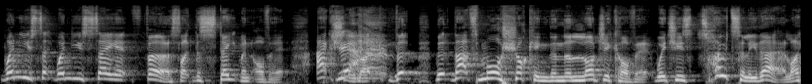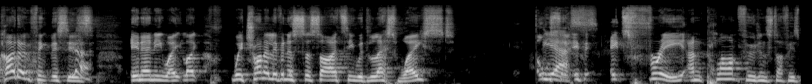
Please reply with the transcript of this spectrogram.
when you say when you say it first, like the statement of it, actually, Yeah. like that, that that's more shocking than the logic of it, which is totally there. Like, I don't think this is in any way like we're trying to live in a society with less waste. Also, Yes. if it's free and plant food and stuff is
